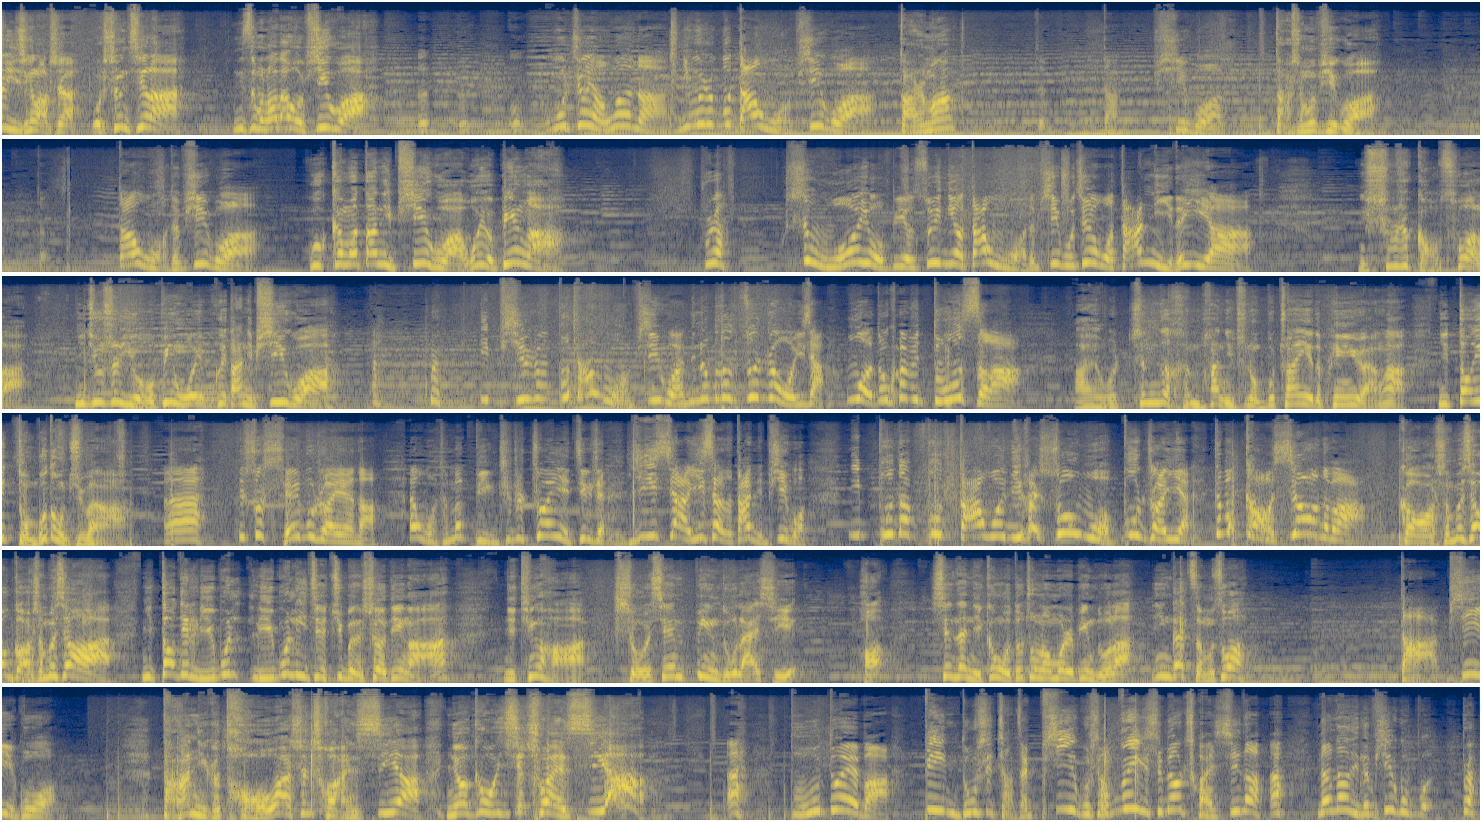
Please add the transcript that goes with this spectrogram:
雨晴老师，我生气了啊！你怎么老打我屁股啊？呃，呃我我正想问呢，你为什么不打我屁股啊？打什么？打打屁股啊？打什么屁股啊？打我的屁股啊？我干嘛打你屁股啊？我有病啊！不是，是我有病，所以你要打我的屁股，就像我打你的一样。你是不是搞错了？你就是有病，我也不会打你屁股啊！哎，不是，你凭什么不打我屁股啊？你能不能尊重我一下？我都快被毒死了。哎呀，我真的很怕你这种不专业的配音员啊！你到底懂不懂剧本啊？哎，你说谁不专业呢？哎，我他妈秉持着专业精神，一下一下的打你屁股，你不但不打我，你还说我不专业，这不搞笑呢吧？搞什么笑？搞什么笑啊？你到底理不理不理解剧本设定啊？啊，你听好啊！首先病毒来袭，好，现在你跟我都中了末日病毒了，应该怎么做？打屁股。打你个头啊！是喘息啊！你要跟我一起喘息啊！哎，不对吧？病毒是长在屁股上，为什么要喘息呢？啊，难道你的屁股不不是，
